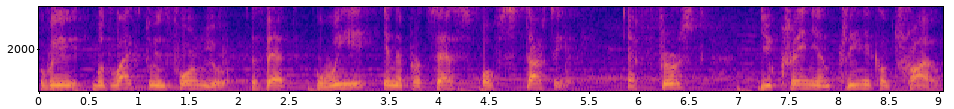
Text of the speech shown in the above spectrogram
we would like to inform you that we in the process of starting a first Ukrainian clinical trial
